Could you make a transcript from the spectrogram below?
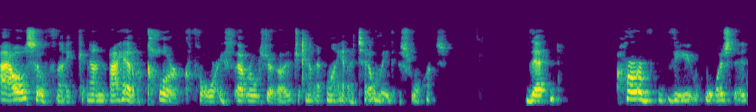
I also think, and I had a clerk for a federal judge in Atlanta tell me this once, that her view was that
